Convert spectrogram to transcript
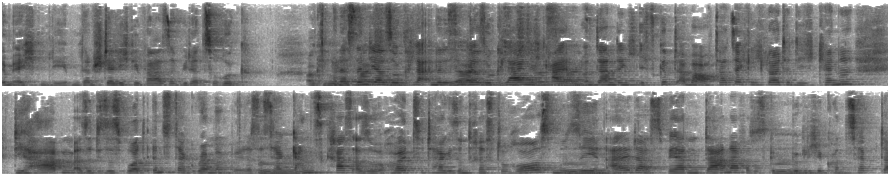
im echten Leben. Dann stelle ich die Vase wieder zurück. Okay, und das sind ja so, das ja, sind ja so Kleinigkeiten. Und dann denke ich, es gibt aber auch tatsächlich Leute, die ich kenne, die haben, also dieses Wort Instagrammable, das ist mhm. ja ganz krass. Also heutzutage sind Restaurants, Museen, mhm. all das werden danach, also es gibt mhm. wirkliche Konzepte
